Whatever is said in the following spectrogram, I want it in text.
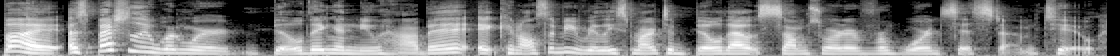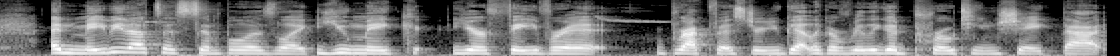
But especially when we're building a new habit, it can also be really smart to build out some sort of reward system too. And maybe that's as simple as like you make your favorite breakfast or you get like a really good protein shake that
